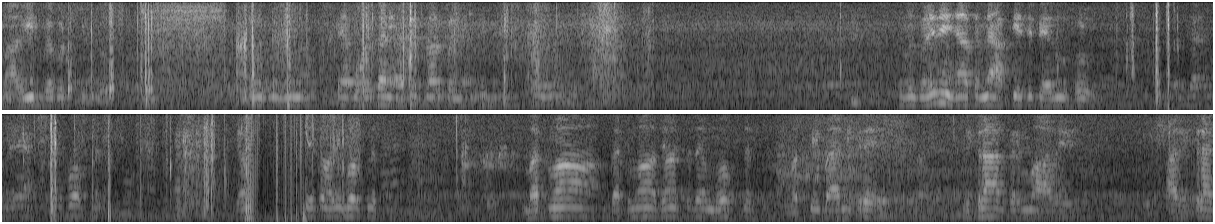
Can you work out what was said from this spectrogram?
મહાવીર પ્રગટ ત્યાં તમને આપીએ છીએ પહેલું થોડું. મતમાં ગતમાં જ્યાં સુધી મોક્ષ નથી મતથી બહાર નીકળે. વિતરાગ ધર્મ આવે. આ વિતરાગ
